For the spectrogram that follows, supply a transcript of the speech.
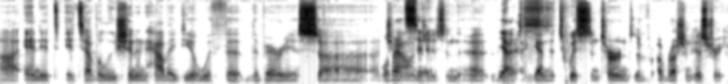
uh, and it, its evolution and how they deal with the, the various uh, well, challenges and, uh, yes. the, again, the twists and turns of, of Russian history.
